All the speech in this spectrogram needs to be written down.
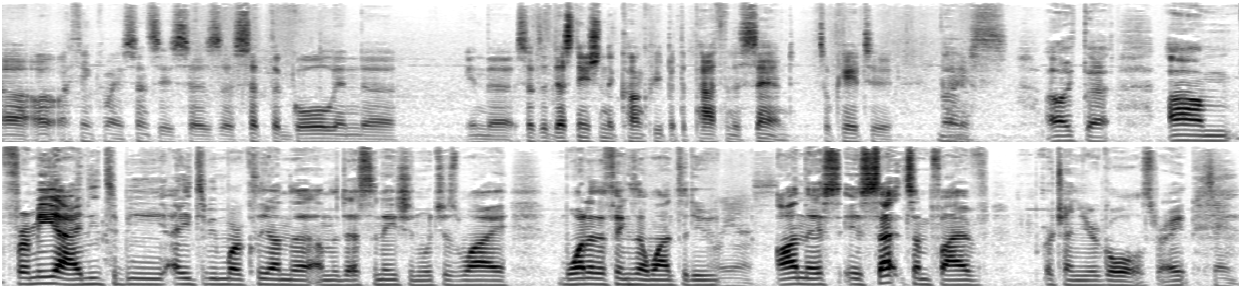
uh, I think my sensei says, uh, set the goal in the, in the set the destination in the concrete, but the path in the sand. It's okay to kind of- Nice. I like that. Um, for me, yeah, I need to be I need to be more clear on the on the destination, which is why one of the things I want to do Oh, yes. on this is set some five or ten year goals, right? Same.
